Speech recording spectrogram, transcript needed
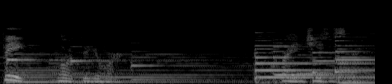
Speak, Lord, through your word pray in Jesus' name.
